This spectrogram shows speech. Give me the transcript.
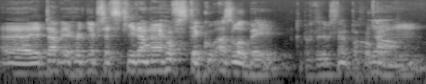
eh, je tam i hodně předstíraného vzteku a zloby, to protože bychom pochopení. No.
